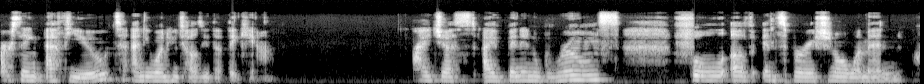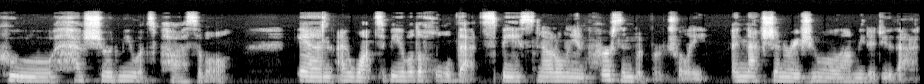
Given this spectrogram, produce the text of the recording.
are saying F you to anyone who tells you that they can. I just, I've been in rooms full of inspirational women who have showed me what's possible. And I want to be able to hold that space not only in person but virtually. And next generation will allow me to do that.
